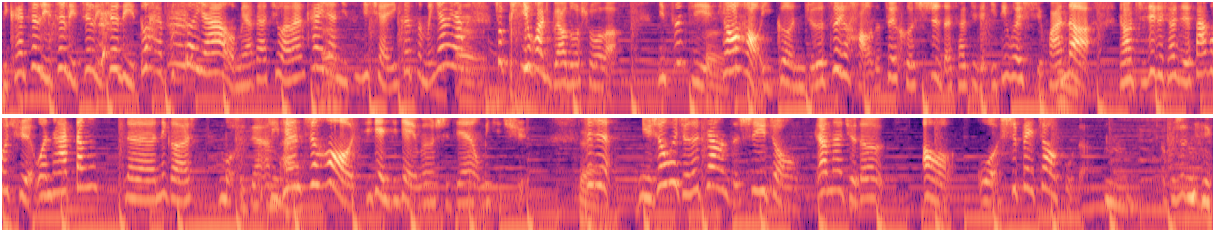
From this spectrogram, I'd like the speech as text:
你看这里这里这里这里都还不错呀，我们要不要去玩玩看呀？你自己选一个怎么样呀？就屁话就不要多说了。你自己挑好一个你觉得最好的、最合适的小姐姐一定会喜欢的，然后直接给小姐姐发过去，问她当呃那个某几天之后几点几点有没有时间，我们一起去。就是女生会觉得这样子是一种让她觉得哦，我是被照顾的，嗯，而不是你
